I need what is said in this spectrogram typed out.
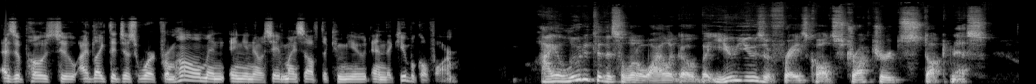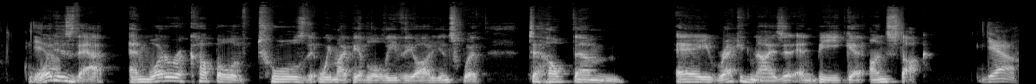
as opposed to I'd like to just work from home and, and you know save myself the commute and the cubicle farm. I alluded to this a little while ago, but you use a phrase called structured stuckness. Yeah. What is that? And what are a couple of tools that we might be able to leave the audience with to help them a, recognize it, and B, get unstuck. Yeah.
